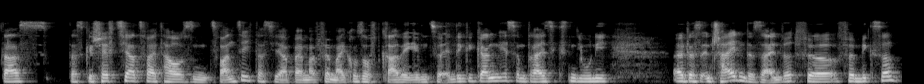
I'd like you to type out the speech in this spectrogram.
dass das Geschäftsjahr 2020, das ja bei, für Microsoft gerade eben zu Ende gegangen ist am 30. Juni, äh, das Entscheidende sein wird für, für Mixer,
